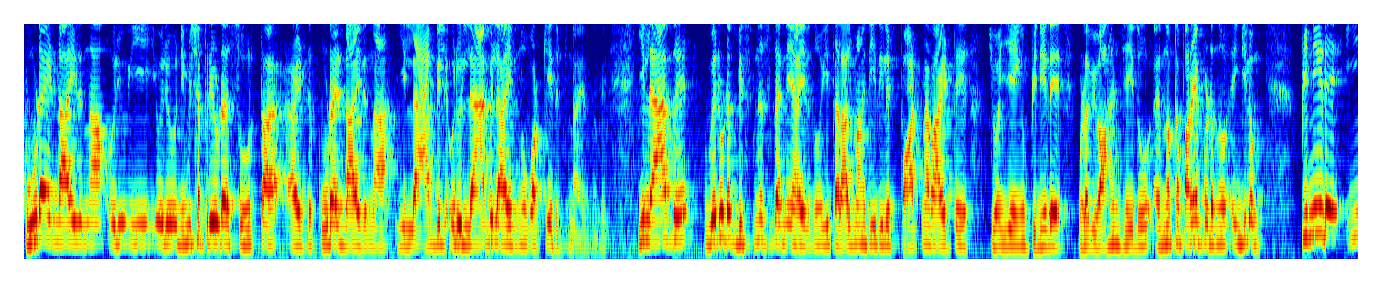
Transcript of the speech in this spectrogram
കൂടെ ഉണ്ടായിരുന്ന ഒരു ഈ ഒരു നിമിഷപ്രിയുടെ സുഹൃത്തായിട്ട് കൂടെ ഉണ്ടായിരുന്ന ഈ ലാബിൽ ഒരു ലാബിലായിരുന്നു വർക്ക് ചെയ്തിട്ടുണ്ടായിരുന്നത്. ഈ ലാബ് ഇവരുടെ ബിസിനസ് തന്നെയായിരുന്നു. ഈ തലാൽ മഹദി ഇതിൽ പാർട്ട്ണറായിട്ട് ജോയിൻ ചെയ്യുകയും പിന്നീട് ഇവിടെ വിവാഹം ചെയ്തു എന്നൊക്കെ പറയപ്പെടുന്നു. എങ്കിലും പിന്നീട് ഈ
